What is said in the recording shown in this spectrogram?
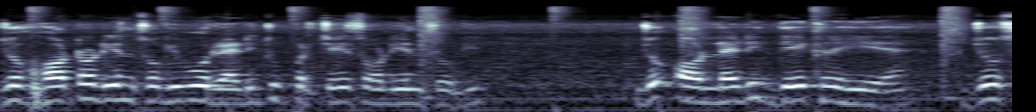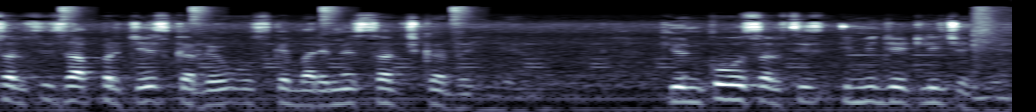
जो हॉट ऑडियंस होगी, वो रेडी टू परचेज ऑडियंस होगी। जो ऑलरेडी देख रही है जो सर्विस आप परचेज कर रहे हो, उसके बारे में सर्च कर रही है, कि उनको वो सर्विस इमिडिएटली चाहिए।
